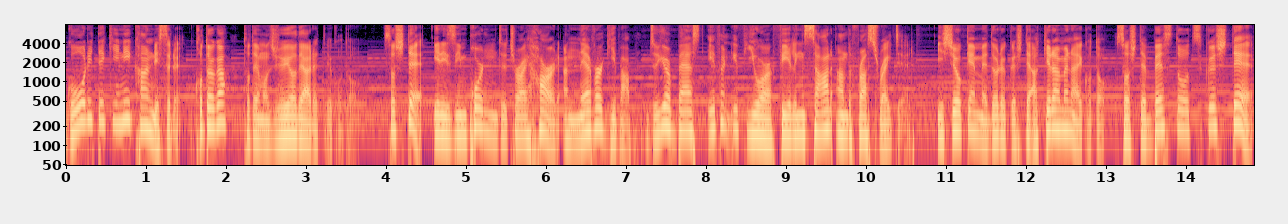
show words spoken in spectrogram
合理的に管理することがとても重要であるということ。そして It is important to try hard and never give up. Do your best even if you are feeling sad and frustrated. 一生懸命努力して諦めないこと。そしてベストを尽くして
